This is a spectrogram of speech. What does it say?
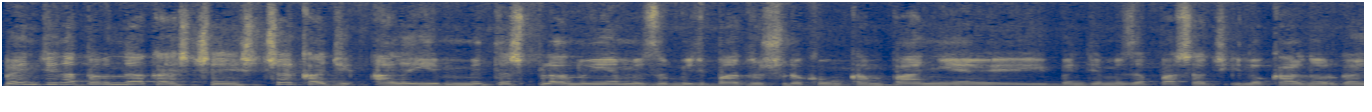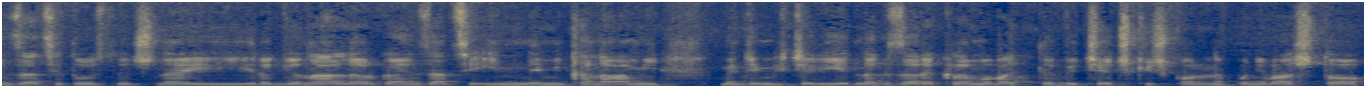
Będzie na pewno jakaś część czekać, ale my też planujemy zrobić bardzo szeroką kampanię i będziemy zapraszać i lokalne organizacje turystyczne, i regionalne organizacje innymi kanałami. Będziemy chcieli jednak zareklamować te wycieczki szkolne, ponieważ to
